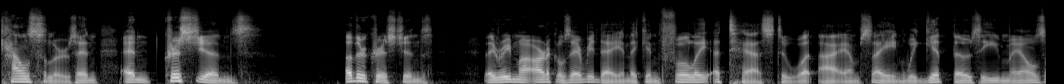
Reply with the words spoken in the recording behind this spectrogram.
counselors and, and Christians, other Christians. They read my articles every day and they can fully attest to what I am saying. We get those emails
